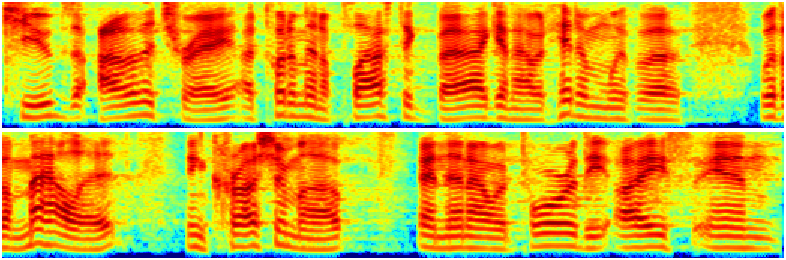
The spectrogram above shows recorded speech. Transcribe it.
cubes out of the tray, I'd put them in a plastic bag, and I would hit them with a, with a mallet and crush them up. And then I would pour the ice and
